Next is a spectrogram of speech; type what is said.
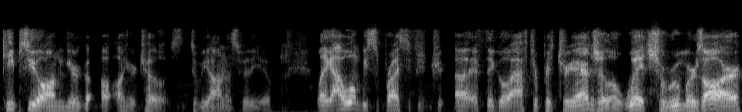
keeps you on your on your toes. To be honest with you, like I won't be surprised if you, uh, if they go after Pietrangelo, which rumors are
